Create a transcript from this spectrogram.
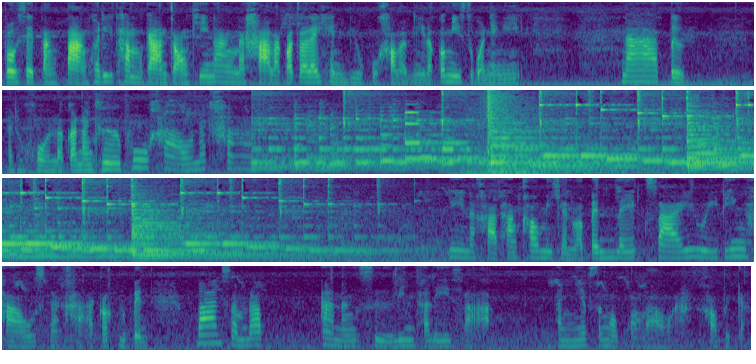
รเซสต่างๆ เพื่อที่ทำการจองที่นั่งนะคะ แล้วก็จะได้เห็นวิวภูเขาแบบนี้ แล้วก็มีสวนอย่างนี้ หน้าตึกนะทุกคนแล้วก็นั่นคือภูเขานะคะนี่นะคะทางเข้ามีเขียนว่าเป็น Lakeside Reading House นะคะ ก็คือเป็นบ้านสำหรับอ่านหนังสือริมทะเลสาบอันเงียบสงบของเราอะ เข้าไปกัน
